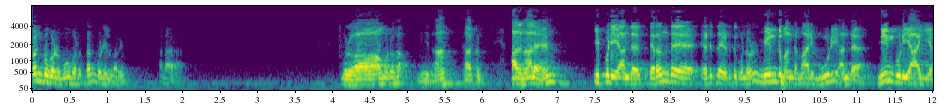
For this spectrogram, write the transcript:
பண்புகள் மூவர் தன்பொழில் வரை அடாரா முருகா முருகா நீதான் காக்கணும். அதனால இப்படி அந்த திறந்த இடத்தை எடுத்துக்கொண்டவர்கள் மீண்டும் அந்த மாதிரி மூடி அந்த மீன்குடி ஆகிய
